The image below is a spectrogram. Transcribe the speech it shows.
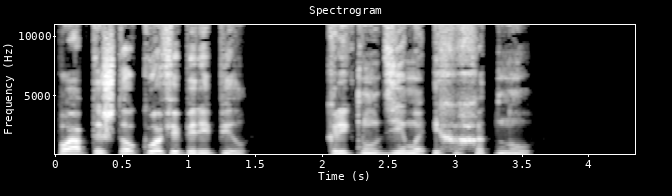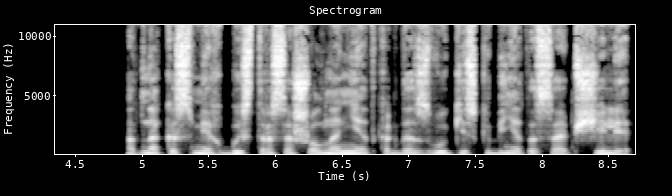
«Пап, ты что, кофе перепил?» — крикнул Дима и хохотнул. Однако смех быстро сошел на нет, когда звуки из кабинета сообщили,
